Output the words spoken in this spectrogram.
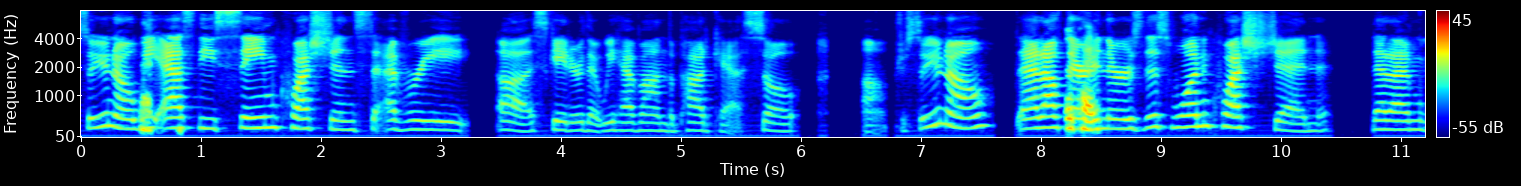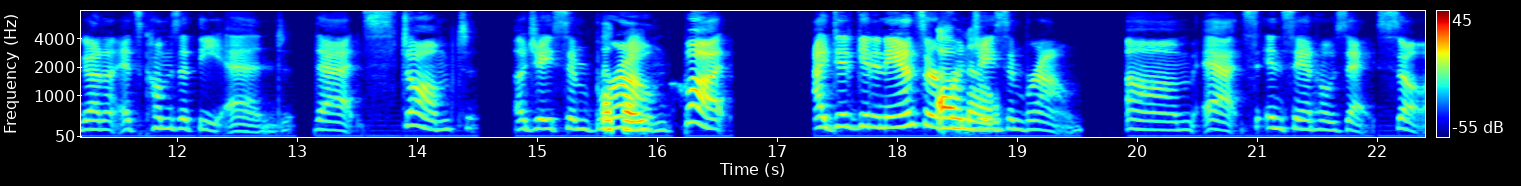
so you know, we ask these same questions to every uh skater that we have on the podcast. So, um just so you know, that out there okay. and there's this one question that I'm gonna it comes at the end that stumped a Jason Brown, okay. but I did get an answer oh, from no. Jason Brown um at in San Jose. So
